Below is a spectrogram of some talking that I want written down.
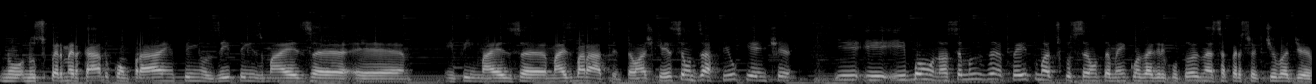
no, no supermercado comprar, enfim, os itens mais, é, é, enfim, mais, é, mais baratos. Então, acho que esse é um desafio que a gente e, e, e, bom, nós temos é, feito uma discussão também com os agricultores nessa perspectiva de,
